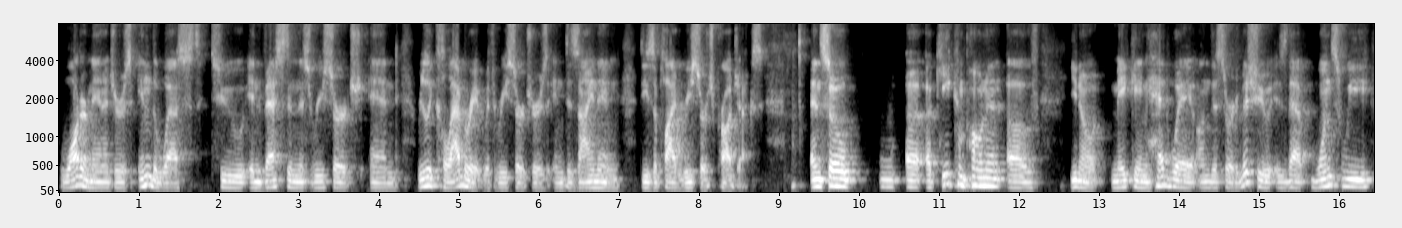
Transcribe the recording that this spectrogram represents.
water managers in the West to invest in this research and really collaborate with researchers in designing these applied research projects. And so a, a key component of you know, making headway on this sort of issue is that once we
